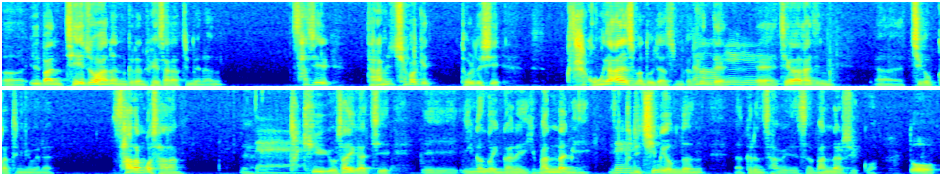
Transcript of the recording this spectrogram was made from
어, 일반 제조하는 그런 회사 같으면은 사실 다람쥐 채바퀴 돌듯이 그대로 공장 안에서만 돌지 않습니까? 그런데 아, 예, 예. 예, 제가 가진 어, 직업 같은 경우에는 사람과 사람, 네. 특히 요 사이 같이 이 인간과 인간의 만남이 네. 부딪힘이 없는 어, 그런 사회에서 만날 수 있고 또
